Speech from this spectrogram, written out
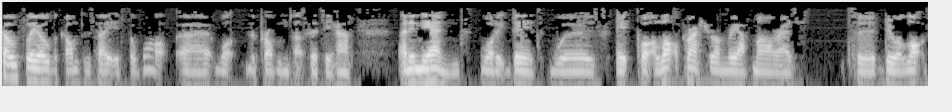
totally overcompensated for what uh, what the problems that City had, and in the end, what it did was it put a lot of pressure on Riyad Mahrez to do a lot of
